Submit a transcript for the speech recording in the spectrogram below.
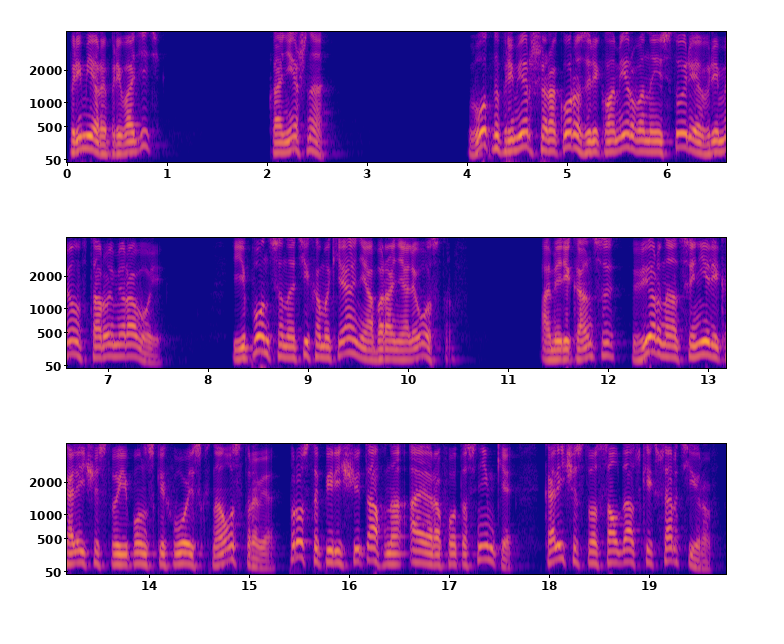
Примеры приводить? Конечно. Вот, например, широко разрекламированная история времен Второй мировой. Японцы на Тихом океане обороняли остров. Американцы верно оценили количество японских войск на острове, просто пересчитав на аэрофотоснимке количество солдатских сортиров –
